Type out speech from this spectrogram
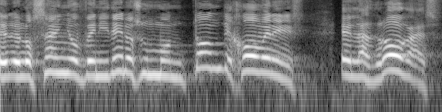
en los años venideros un montón de jóvenes en las drogas.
